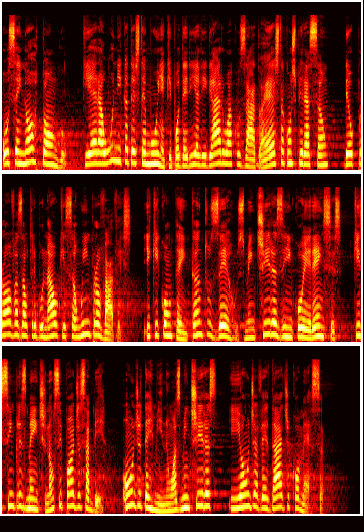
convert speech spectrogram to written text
O senhor Tongo, que era a única testemunha que poderia ligar o acusado a esta conspiração, deu provas ao tribunal que são improváveis e que contém tantos erros, mentiras e incoerências que simplesmente não se pode saber onde terminam as mentiras e onde a verdade começa.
